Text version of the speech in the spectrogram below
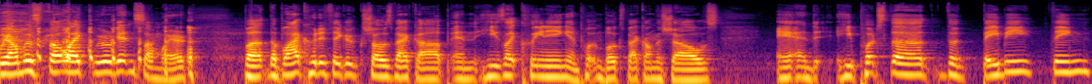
we almost felt like we were getting somewhere. But the black hooded figure shows back up, and he's like cleaning and putting books back on the shelves. and he puts the the baby thing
